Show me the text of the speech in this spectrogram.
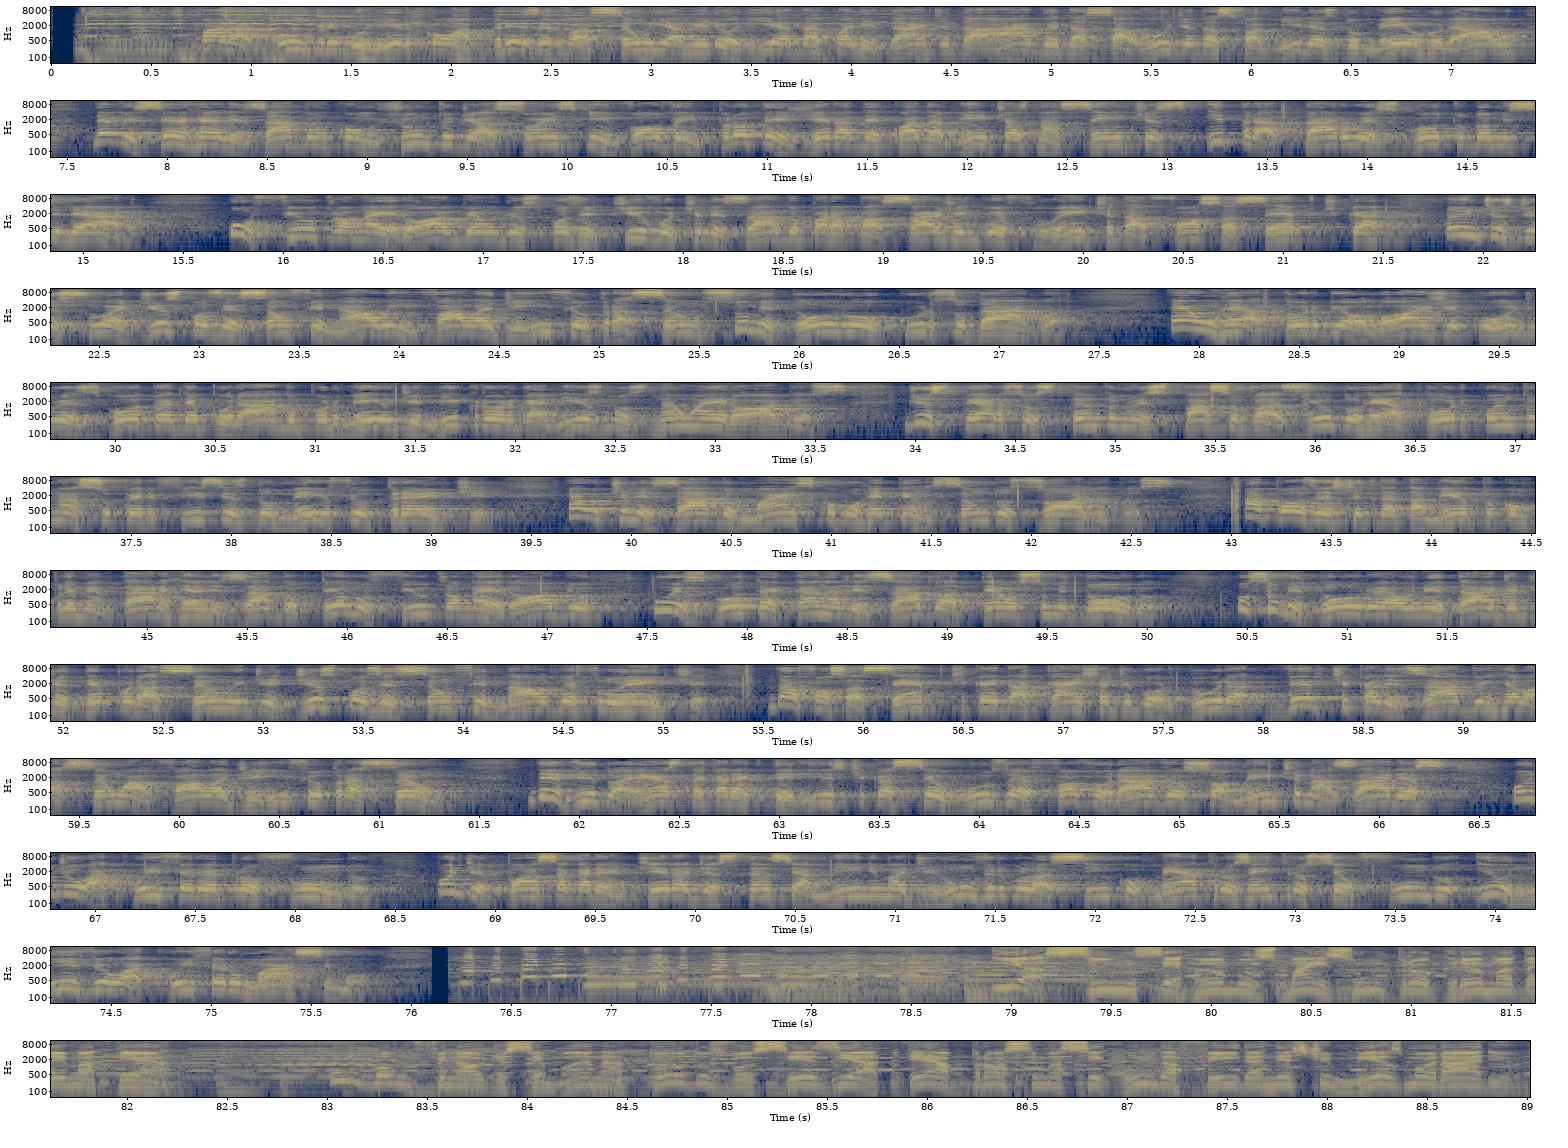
Para contribuir com a preservação e a melhoria da qualidade da água e da saúde das famílias do meio rural, deve ser realizado um conjunto de ações que envolvem proteger adequadamente as nascentes e tratar o esgoto domiciliar o filtro anaeróbio é um dispositivo utilizado para a passagem do efluente da fossa séptica antes de sua disposição final em vala de infiltração, sumidouro ou curso d'água. É um reator biológico onde o esgoto é depurado por meio de microorganismos não aeróbios, dispersos tanto no espaço vazio do reator quanto nas superfícies do meio filtrante. É utilizado mais como retenção dos sólidos. Após este tratamento complementar realizado pelo filtro anaeróbio, o esgoto é canalizado até o sumidouro. O sumidouro é a unidade de depuração e de disposição final do efluente, da fossa séptica e da caixa de gordura verticalizado em relação à vala de infiltração. Devido a esta característica, seu uso é favorável somente nas áreas onde o aquífero é profundo, onde possa garantir a distância mínima de 1,5 metros entre o seu fundo e o nível aquífero máximo. E assim encerramos mais um programa da Emater Um bom final de semana a todos vocês e até a próxima segunda-feira neste mesmo horário.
